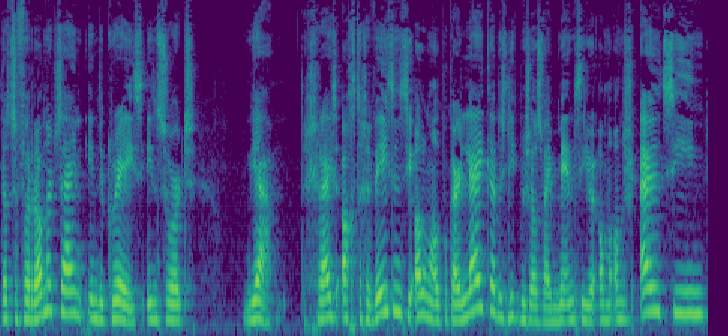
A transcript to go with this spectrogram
dat ze veranderd zijn in de grace. In een soort, ja, grijsachtige wezens die allemaal op elkaar lijken. Dus niet meer zoals wij mensen die er allemaal anders uitzien.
